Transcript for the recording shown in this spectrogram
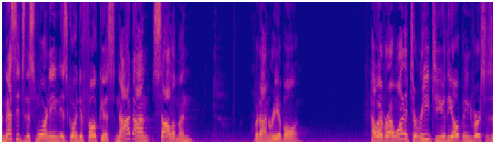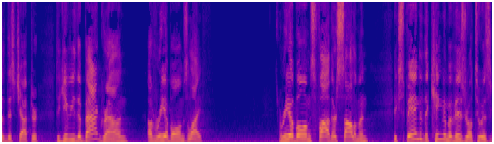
The message this morning is going to focus not on Solomon, but on Rehoboam. However, I wanted to read to you the opening verses of this chapter to give you the background of Rehoboam's life. Rehoboam's father, Solomon, expanded the kingdom of Israel to, his,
